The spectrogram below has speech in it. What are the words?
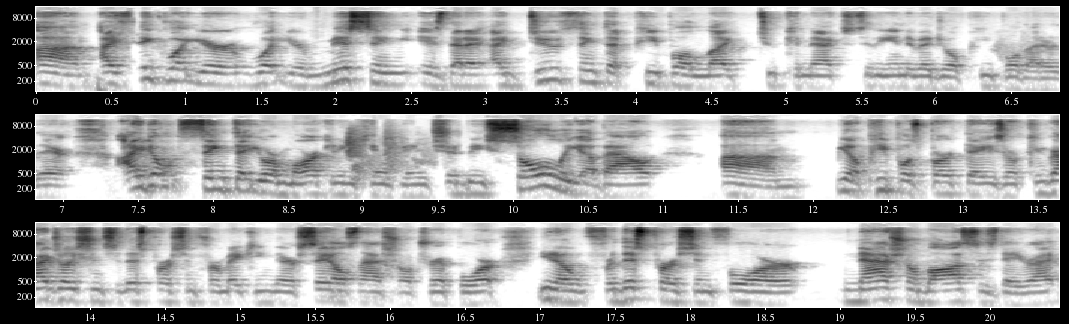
um, I think what you're what you're missing is that I, I, do think that people like to connect to the individual people that are there. I don't think that your marketing campaign should be solely about. Um, you know people's birthdays or congratulations to this person for making their sales national trip or you know for this person for National Bosses Day, right?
